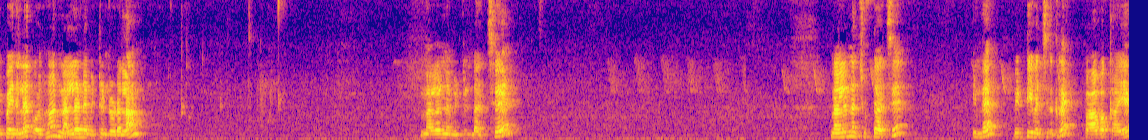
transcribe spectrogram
இப்போ இதில் கொஞ்சம் நல்லெண்ணெய் விட்டுண்டு விடலாம். நல்லெண்ணெய் விட்டுண்டாச்சு. நல்லெண்ணெய் சுட்டாச்சு. இந்த வெட்டி வச்சிருக்கிற பாவக்காயை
